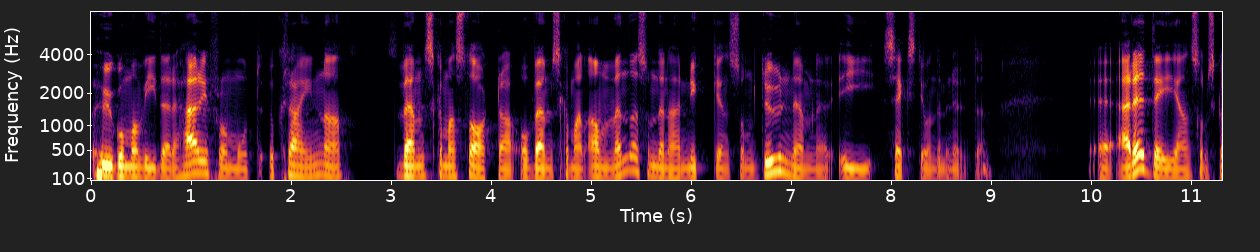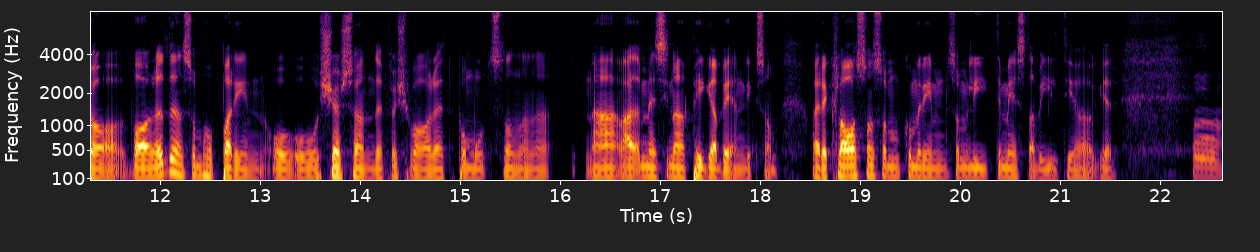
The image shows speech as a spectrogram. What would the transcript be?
hur går man vidare härifrån mot Ukraina? Vem ska man starta och vem ska man använda som den här nyckeln som du nämner i 60 minuten? Eh, är det Dejan som ska vara den som hoppar in och, och kör sönder försvaret på motståndarna na, med sina pigga ben liksom? Och är det Claesson som kommer in som lite mer stabil till höger? Mm.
